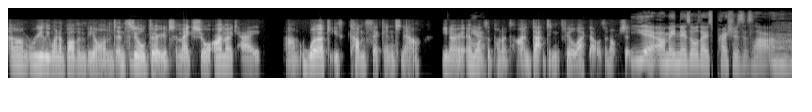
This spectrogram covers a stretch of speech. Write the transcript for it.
um, really went above and beyond and still do to make sure I'm okay. Um, work is comes second now, you know, and Yeah. once upon a time that didn't feel like that was an option. Yeah, I mean, there's all those pressures. It's like, oh,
